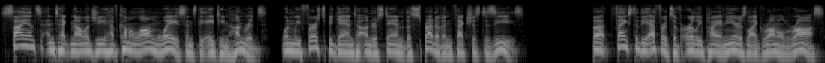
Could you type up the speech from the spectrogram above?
Science and technology have come a long way since the 1800s, when we first began to understand the spread of infectious disease. But thanks to the efforts of early pioneers like Ronald Ross,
